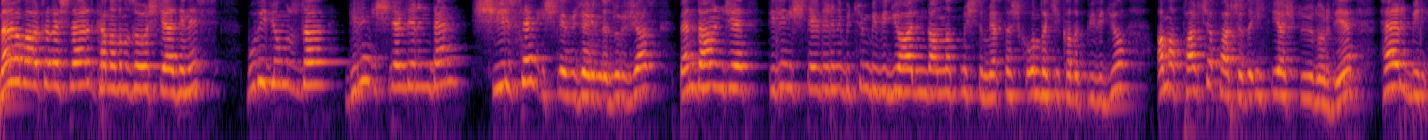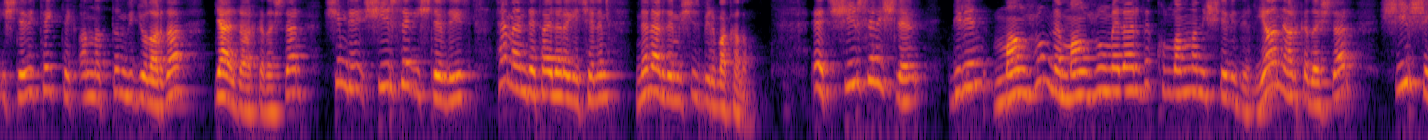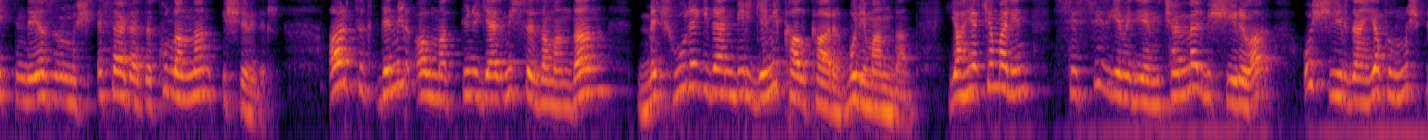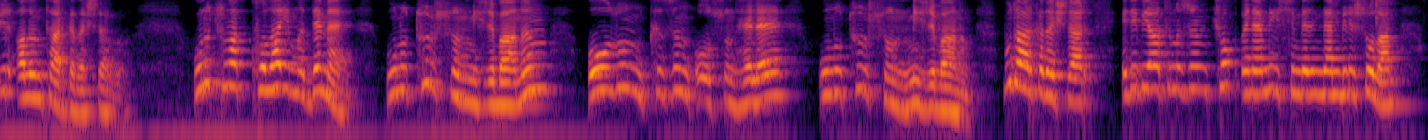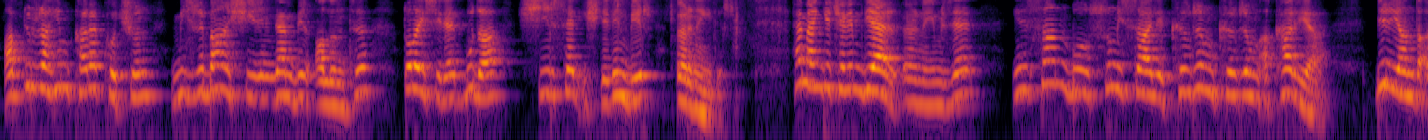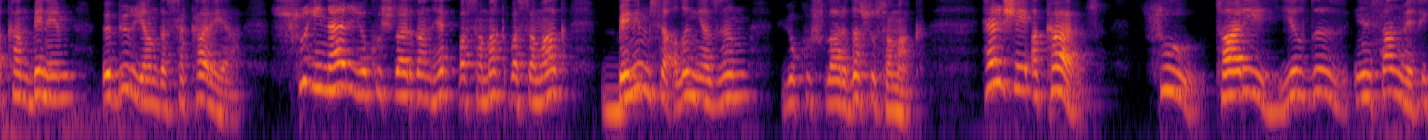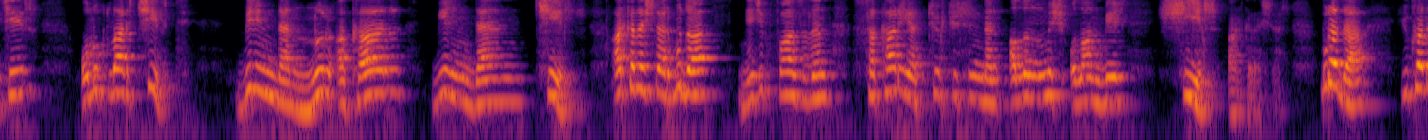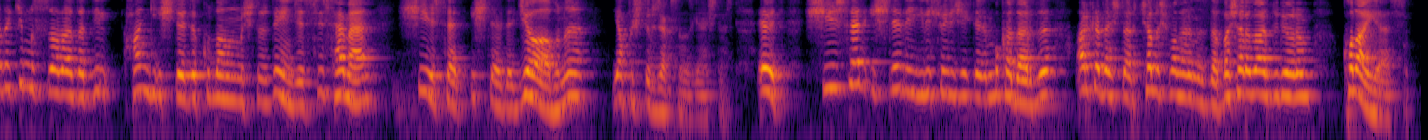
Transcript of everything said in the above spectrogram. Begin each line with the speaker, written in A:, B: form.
A: Merhaba arkadaşlar, kanalımıza hoş geldiniz. Bu videomuzda dilin işlevlerinden şiirsel işlev üzerinde duracağız. Ben daha önce dilin işlevlerini bütün bir video halinde anlatmıştım. Yaklaşık 10 dakikalık bir video. Ama parça parça da ihtiyaç duyulur diye her bir işlevi tek tek anlattığım videolarda geldi arkadaşlar. Şimdi şiirsel işlevdeyiz. Hemen detaylara geçelim. Neler demişiz bir bakalım. Evet, şiirsel işlev dilin manzum ve manzumelerde kullanılan işlevidir. Yani arkadaşlar şiir şeklinde yazılmış eserlerde kullanılan işlevidir. Artık demir almak günü gelmişse zamandan, meçhule giden bir gemi kalkar bu limandan. Yahya Kemal'in Sessiz Gemi diye mükemmel bir şiiri var. O şiirden yapılmış bir alıntı arkadaşlar bu. Unutmak kolay mı deme, unutursun mihribanım, oğlun kızın olsun hele, unutursun mihribanım. Bu da arkadaşlar edebiyatımızın çok önemli isimlerinden birisi olan Abdurrahim Karakoç'un Mihriban şiirinden bir alıntı. Dolayısıyla bu da şiirsel işlevin bir örneğidir. Hemen geçelim diğer örneğimize. İnsan bu su misali kıvrım kıvrım akar ya. Bir yanda akan benim, öbür yanda Sakarya. Su iner yokuşlardan hep basamak basamak, benimse alın yazım yokuşlarda susamak. Her şey akar, su, tarih, yıldız, insan ve fikir, oluklar çift. Birinden nur akar, birinden kir. Arkadaşlar bu da Necip Fazıl'ın Sakarya türküsünden alınmış olan bir şiir arkadaşlar. Burada yukarıdaki mısralarda dil hangi işlevde kullanılmıştır deyince siz hemen şiirsel işlevde cevabını yapıştıracaksınız gençler. Evet, şiirsel işlevle ilgili söyleyeceklerim bu kadardı. Arkadaşlar çalışmalarınızda başarılar diliyorum. Kolay gelsin.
